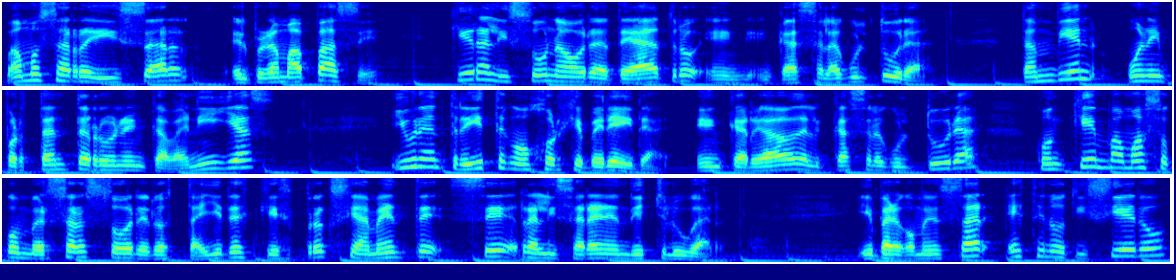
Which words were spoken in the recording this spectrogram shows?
vamos a revisar el programa PASE, que realizó una obra de teatro en, Casa de la Cultura. También una importante reunión en Cabanillas y una entrevista con Jorge Pereira, encargado del Casa de la Cultura, con quien vamos a conversar sobre los talleres que próximamente se realizarán en dicho lugar. Y para comenzar este noticiero,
